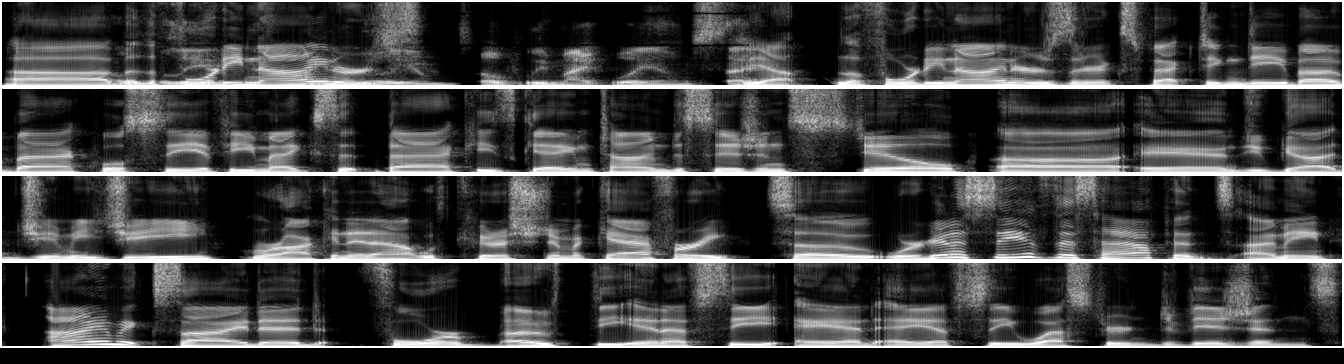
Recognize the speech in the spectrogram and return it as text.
Uh, but the 49ers. Mike hopefully, Mike Williams. Safe. Yeah. The 49ers, they're expecting Debo back. We'll see if he makes it back. He's game time decision still. Uh, and you've got Jimmy G rocking it out with Christian McCaffrey. So we're going to see if this happens. I mean, I'm excited for both the NFC and AFC Western divisions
